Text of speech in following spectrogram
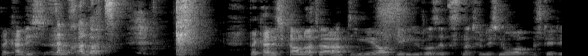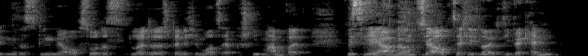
da kann ich, äh, da kann ich Carlotta, die mir gegenüber sitzt, natürlich nur bestätigen. Das ging mir auch so, dass Leute ständig im WhatsApp geschrieben haben, weil bisher hören es ja hauptsächlich Leute, die wir kennen,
